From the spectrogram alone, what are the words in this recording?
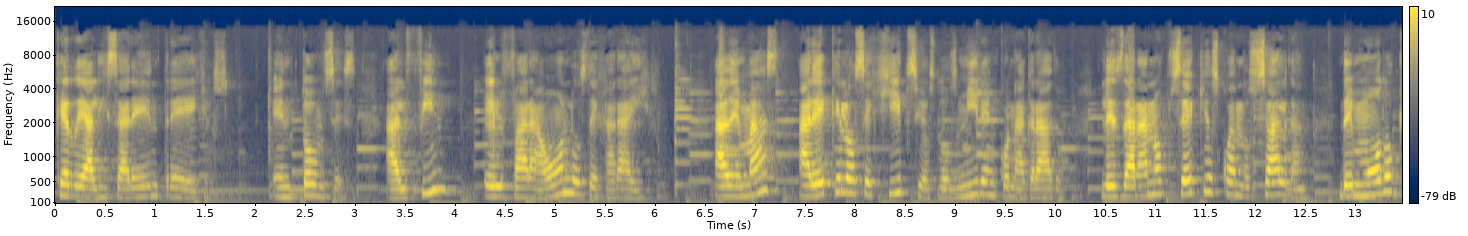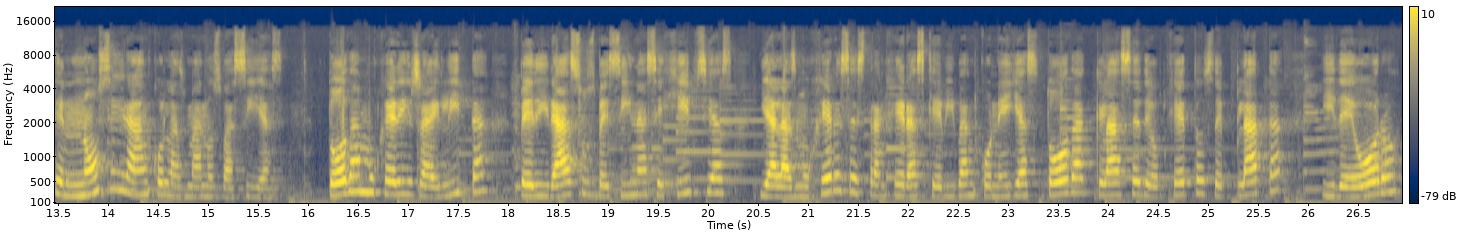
que realizaré entre ellos. Entonces, al fin, el faraón los dejará ir. Además, haré que los egipcios los miren con agrado. Les darán obsequios cuando salgan, de modo que no se irán con las manos vacías. Toda mujer israelita pedirá a sus vecinas egipcias y a las mujeres extranjeras que vivan con ellas toda clase de objetos de plata y de oro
